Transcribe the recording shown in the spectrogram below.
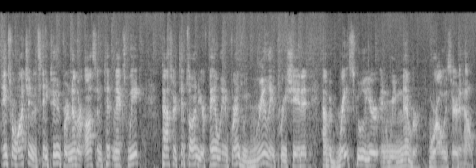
Thanks for watching and stay tuned for another awesome tip next week. Pass our tips on to your family and friends. We'd really appreciate it. Have a great school year and remember, we're always here to help.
